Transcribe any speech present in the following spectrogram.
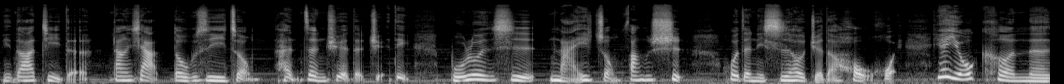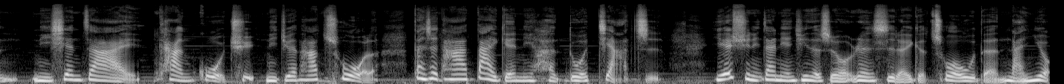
你都要记得当下都不是一种很正确的决定，不论是哪一种方式。或者你事后觉得后悔，因为有可能你现在看过去，你觉得他错了，但是他带给你很多价值。也许你在年轻的时候认识了一个错误的男友，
